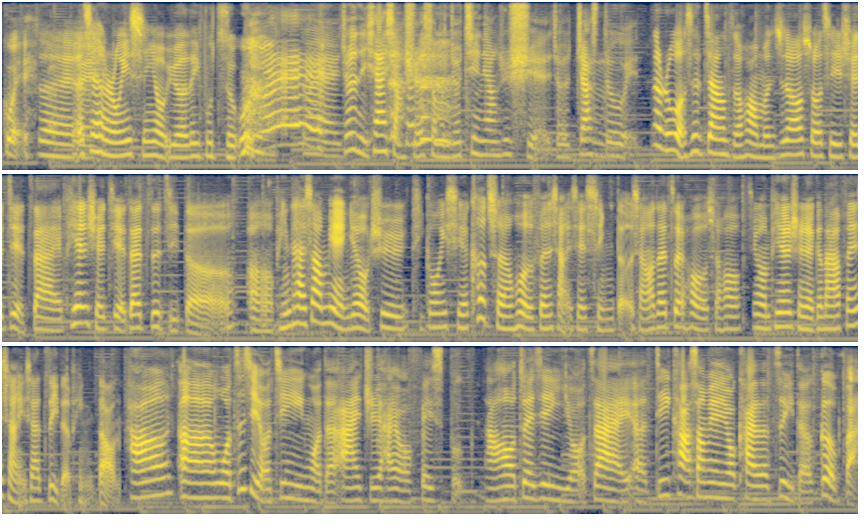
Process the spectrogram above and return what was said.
贵。对，而且很容易心有余而力不足。对，就是你现在想学什么，你就尽量去学，就是 just do it。那如果是这样子的话，我们知道说，其实学姐在 P N 学姐在自己的呃平台上面也有去提供一些课程或者分享一些心得，想要在最后的时候，请我们 P 学姐跟大家分享一下自己的频道。好，呃，我自己有经营我的 IG 还有 Facebook，然后最近有在呃 D 卡上面又开了自己的个版，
